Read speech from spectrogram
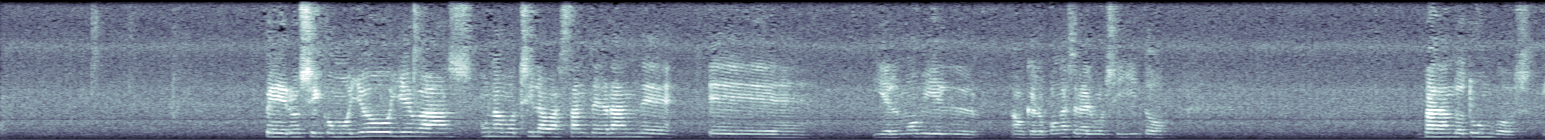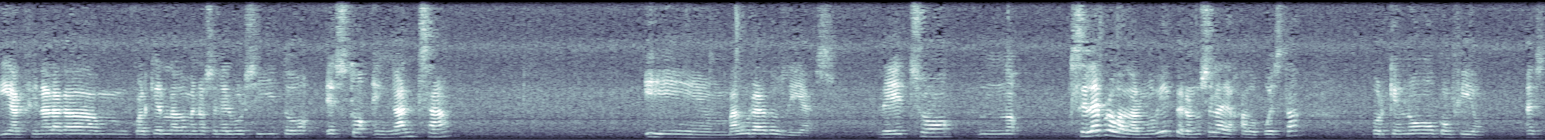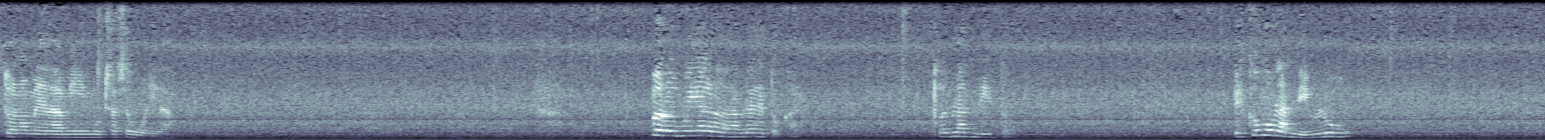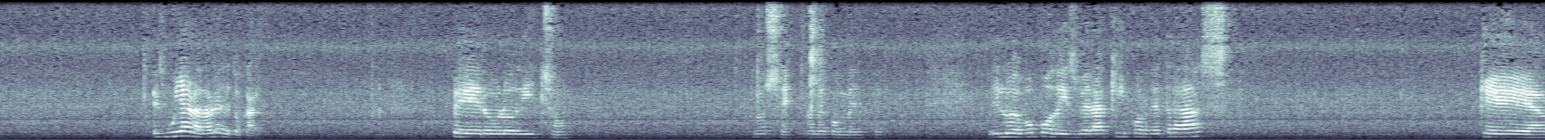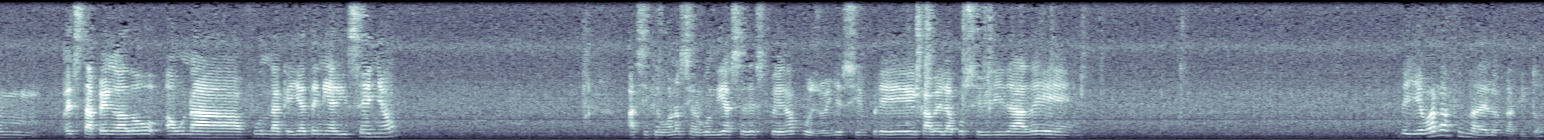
Pero si como yo llevas una mochila bastante grande eh, y el móvil, aunque lo pongas en el bolsillito, va dando tumbos y al final acaba en cualquier lado menos en el bolsillito, esto engancha y va a durar dos días. De hecho, no, se la he probado al móvil, pero no se la he dejado puesta porque no confío. Esto no me da a mí mucha seguridad. Pero es muy agradable de tocar. Es blandito es como Blue. Es muy agradable de tocar. Pero lo dicho, no sé, no me convence. Y luego podéis ver aquí por detrás que em, está pegado a una funda que ya tenía diseño. Así que bueno, si algún día se despega, pues oye, siempre cabe la posibilidad de, de llevar la funda de los gatitos.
